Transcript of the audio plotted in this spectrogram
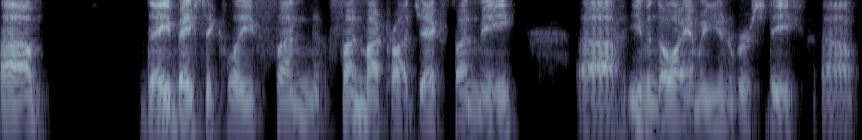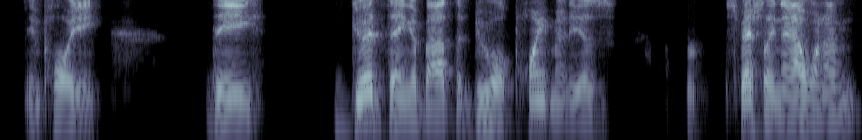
Um, they basically fund fund my project, fund me, uh, even though I am a university uh, employee. The good thing about the dual appointment is, especially now when I'm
